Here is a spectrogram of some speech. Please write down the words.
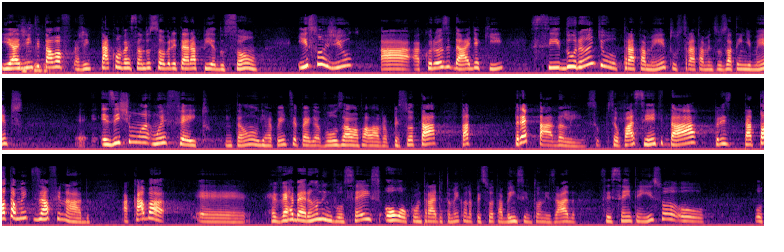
E a gente tava, a gente tá conversando sobre terapia do som e surgiu a, a curiosidade aqui se durante o tratamento, os tratamentos, os atendimentos, é, existe um, um efeito então, de repente, você pega, vou usar uma palavra, a pessoa está tá tretada ali. Seu, seu paciente está tá totalmente desafinado. Acaba é, reverberando em vocês, ou ao contrário também, quando a pessoa está bem sintonizada, vocês sentem isso ou, ou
